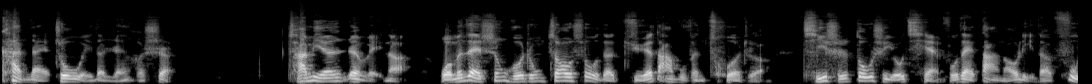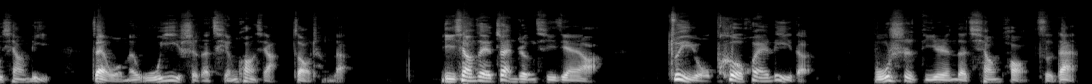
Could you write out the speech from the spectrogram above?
看待周围的人和事儿。查米恩认为呢。我们在生活中遭受的绝大部分挫折，其实都是由潜伏在大脑里的负向力，在我们无意识的情况下造成的。你像在战争期间啊，最有破坏力的，不是敌人的枪炮、子弹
